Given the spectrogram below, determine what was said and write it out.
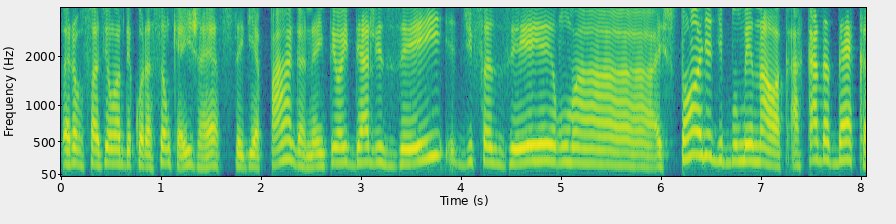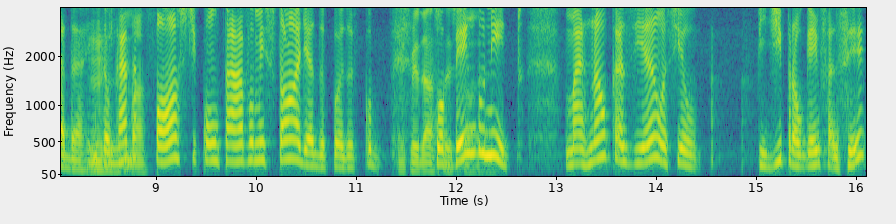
era fazer uma decoração que aí já é- seria paga, né? Então eu idealizei de fazer uma história de Blumenau a, a cada década. Então Uhum, cada massa. poste contava uma história da coisa. Ficou Um pedaço Ficou bem história. bonito. Mas na ocasião, assim, eu pedi para alguém fazer.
